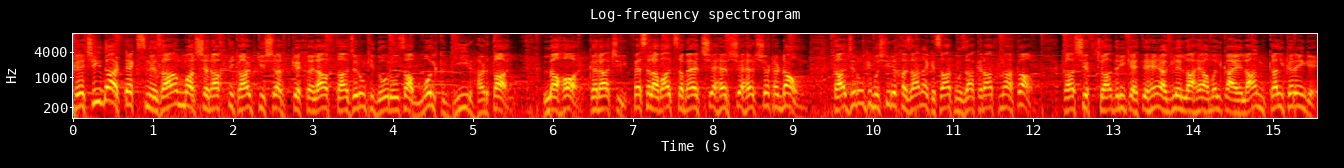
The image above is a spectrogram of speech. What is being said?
پیچیدہ ٹیکس نظام اور شناختی کارڈ کی شرط کے خلاف تاجروں کی دو روزہ ملک گیر ہڑتال۔ لاہور، کراچی، فیصل آباد سمیت شہر شہر شٹر ڈاؤن۔ تاجروں کی مشیر خزانہ کے ساتھ مذاکرات ناکام۔ کاشف چادری کہتے ہیں اگلے لاہ عمل کا اعلان کل کریں گے۔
